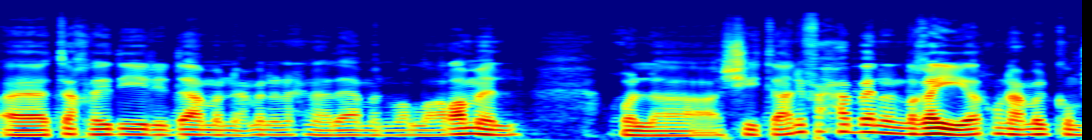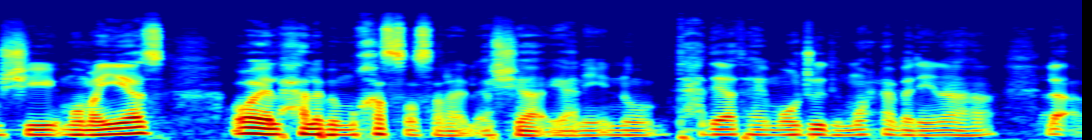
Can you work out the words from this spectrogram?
آه، تقليدية اللي دائما نعملها نحن دائما والله رمل. ولا شيء ثاني فحبينا نغير ونعمل لكم شيء مميز. وهي الحلبة مخصصة للأشياء يعني إنه التحديات هاي موجودة مو إحنا بنيناها. لا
